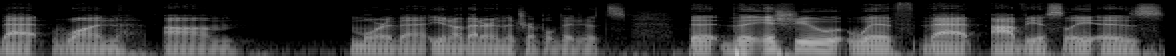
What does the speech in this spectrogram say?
that won um, more than you know that are in the triple digits. the The issue with that obviously is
